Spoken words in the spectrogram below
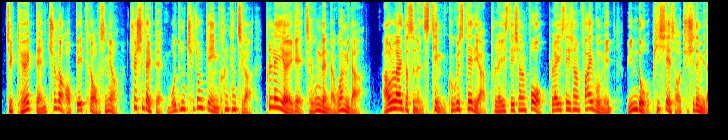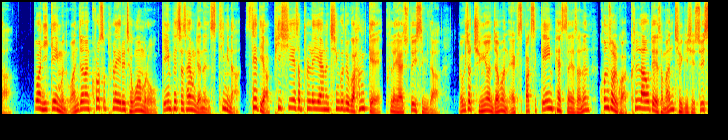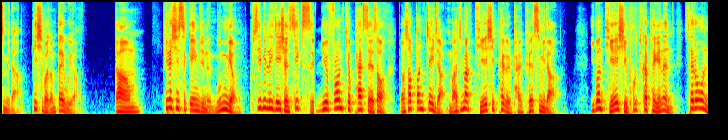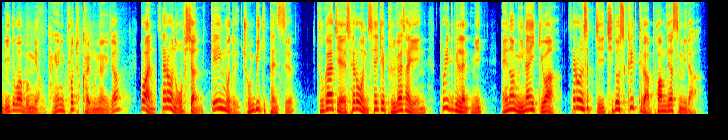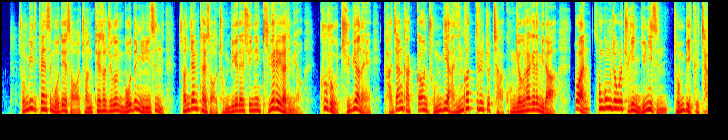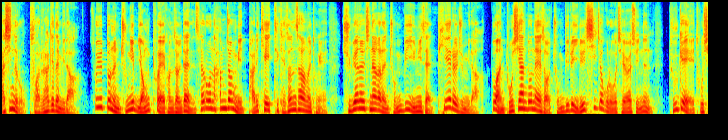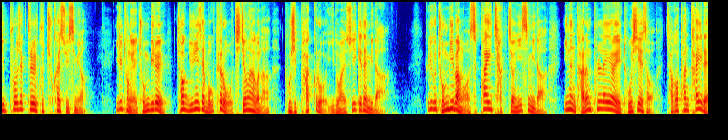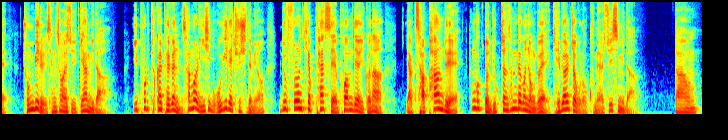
즉 계획된 추가 업데이트가 없으며 출시될 때 모든 최종 게임 컨텐츠가 플레이어에게 제공된다고 합니다. 아웃라이더스는 스팀, 구글 스테디아, 플레이스테이션 4, 플레이스테이션 5 및 윈도우, PC에서 출시됩니다. 또한 이 게임은 완전한 크로스 플레이를 제공하므로 게임 패스 사용자는 스팀이나 스테디아, PC에서 플레이하는 친구들과 함께 플레이할 수도 있습니다. 여기서 중요한 점은 엑스박스 게임 패스에서는 콘솔과 클라우드에서만 즐기실 수 있습니다. PC 버전 빼고요. 다음 파이락시스 게임즈는 문명, 시빌리제이션 6 뉴 프론티어 패스에서 여섯 번째이자 마지막 DLC 팩을 발표했습니다. 이번 DLC 포르투갈 팩에는 새로운 리더와 문명, 당연히 포르투갈 문명이죠. 또한 새로운 옵션, 게임 모드, 좀비 디펜스, 두 가지의 새로운 세계 불가사의인 토르 드 벨렝 및 에테메난키와 새로운 습지, 지도 스크립트가 포함되었습니다. 좀비 디펜스 모드에서 전투에서 죽은 모든 유닛은 전쟁터에서 좀비가 될 수 있는 기회를 가지며 그 후 주변에 가장 가까운 좀비 아닌 것들을 쫓아 공격을 하게 됩니다. 또한 성공적으로 죽인 유닛은 좀비 그 자신으로 부활을 하게 됩니다. 소유 또는 중립 영토에 건설된 새로운 함정 및 바리케이트 개선 사항을 통해 주변을 지나가는 좀비 유닛에 피해를 줍니다. 또한 도시 한도 내에서 좀비를 일시적으로 제어할 수 있는 두 개의 도시 프로젝트를 구축할 수 있으며 이를 통해 좀비를 적 유닛의 목표로 지정하거나 도시 밖으로 이동할 수 있게 됩니다. 그리고 좀비 방어, 스파이 작전이 있습니다. 이는 다른 플레이어의 도시에서 작업한 타일에 좀비를 생성할 수 있게 합니다. 이 포르투갈 팩은 3월 25일에 출시되며 뉴 프론티어 패스에 포함되어 있거나 약 4파운드에 한국 돈 6,300원 정도에 개별적으로 구매할 수 있습니다. 다음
